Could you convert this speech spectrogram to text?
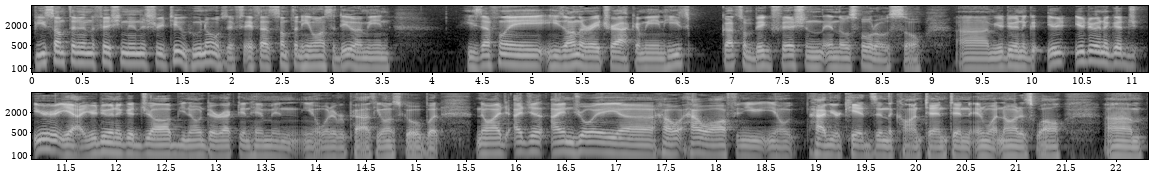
be something in the fishing industry too. Who knows if if that's something he wants to do? I mean, he's definitely he's on the right track. I mean, he's got some big fish in, in those photos. So um, you're doing a good you're, you're doing a good you're yeah you're doing a good job. You know, directing him in you know whatever path he wants to go. But no, I, I just I enjoy uh, how how often you you know have your kids in the content and and whatnot as well. Um,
